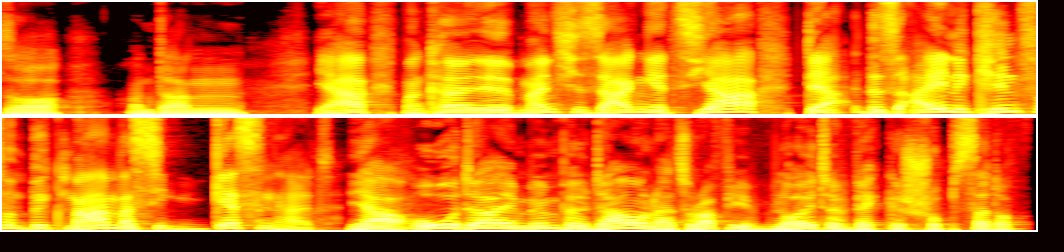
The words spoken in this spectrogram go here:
So, und dann, Ja, man kann, äh, manche sagen jetzt, ja, der, das eine Kind von Big Mom, was sie gegessen hat. ja, oder im Impel Down, als Ruffy Leute weggeschubst hat auf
